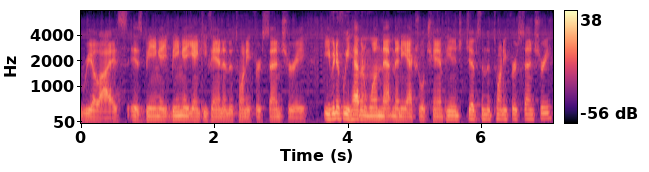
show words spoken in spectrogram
realize is being a being a Yankee fan in the 21st century. Even if we haven't won that many actual championships in the 21st century,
